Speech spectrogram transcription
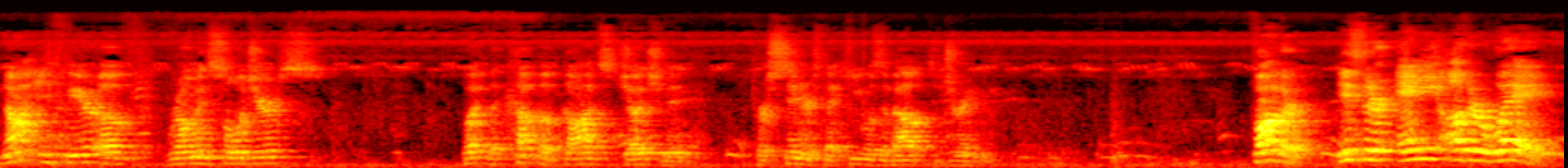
Not in fear of Roman soldiers, but the cup of God's judgment for sinners that he was about to drink. Father, is there any other way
